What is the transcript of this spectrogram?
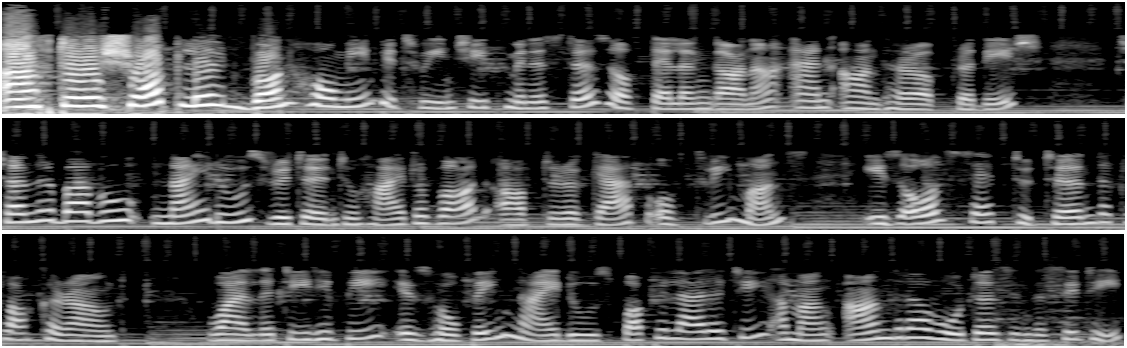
After a short-lived bonhomie between Chief Ministers of Telangana and Andhra Pradesh, Chandrababu Naidu's return to Hyderabad after a gap of three months is all set to turn the clock around. While the TDP is hoping Naidu's popularity among Andhra voters in the city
